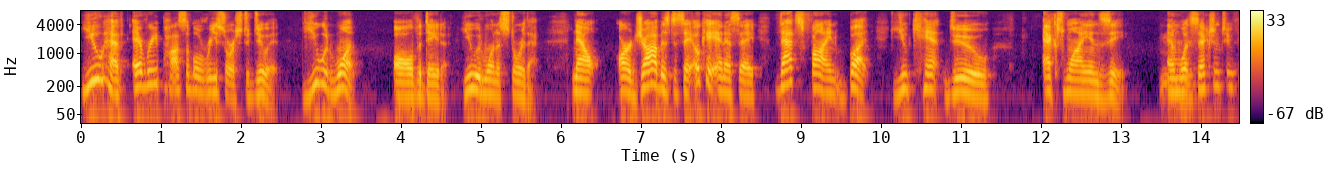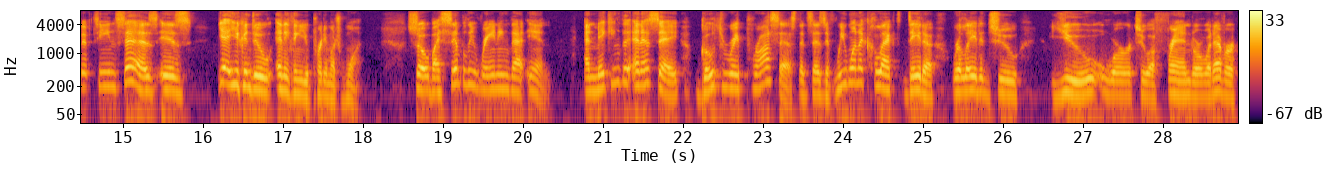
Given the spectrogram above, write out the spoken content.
you have every possible resource to do it, you would want all the data. You would want to store that. Now, our job is to say, okay, NSA, that's fine, but you can't do X, Y, and Z. Mm-hmm. And what mm-hmm. Section 215 says is, yeah, you can do anything you pretty much want. So by simply reining that in and making the NSA go through a process that says if we want to collect data related to you or to a friend or whatever,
